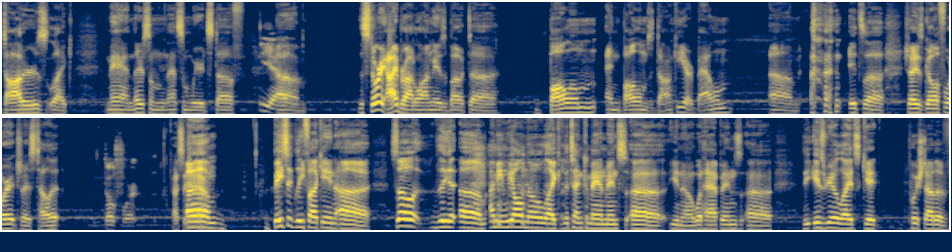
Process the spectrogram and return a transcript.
daughters. Like, man, there's some that's some weird stuff. yeah Um, the story I brought along is about uh, Balaam and Balaam's donkey or Balaam. Um, it's uh, should I just go for it? Should I just tell it? go for it I say yeah. Um, basically, fucking. Uh, so the um, I mean, we all know like the Ten Commandments. Uh, you know what happens? Uh, the Israelites get pushed out of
